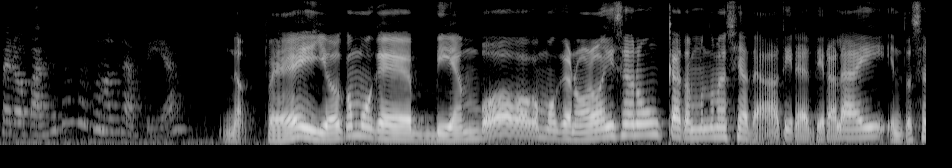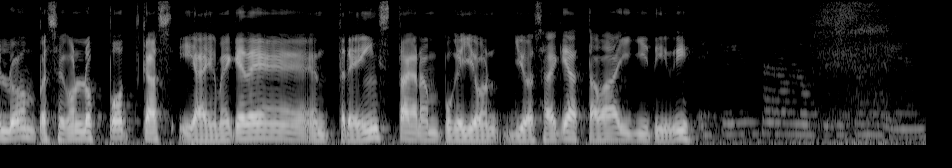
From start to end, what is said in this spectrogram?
Pero para ese tiempo eso no se hacía. No, pues, y yo como que bien bobo, como que no lo hice nunca, todo el mundo me decía, ah, tira, tírala ahí. Entonces luego empecé con los podcasts y ahí me quedé entre Instagram, porque yo, yo sabía que ya estaba IGTV. Es que Instagram lo utiliza muriendo.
